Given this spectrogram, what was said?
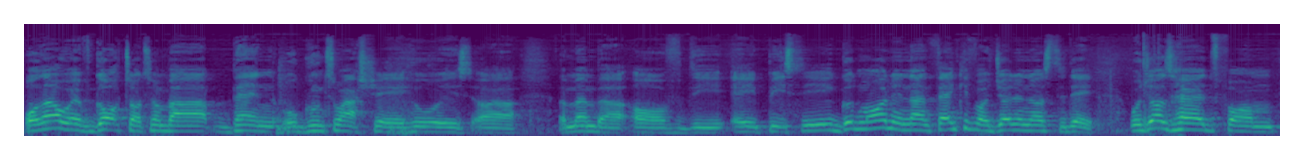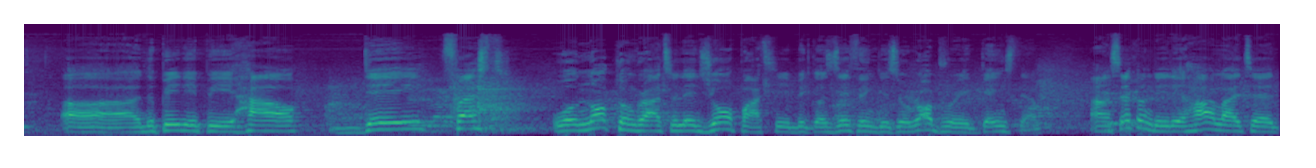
Well, now we've got Otumba Ben Oguntuase, who is uh, a member of the APC. Good morning, and thank you for joining us today. We just heard from uh, the PDP how they first will not congratulate your party because they think it's a robbery against them. And secondly, they highlighted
